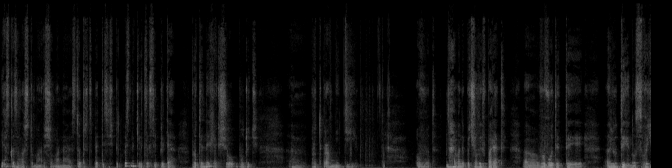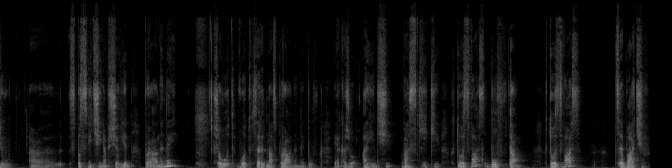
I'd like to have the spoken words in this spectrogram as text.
Я сказала, що в мене, що в мене 135 тисяч підписників, і це все піде проти них, якщо будуть е, протиправні дії. От. Вони почали вперед е, виводити людину свою з посвідченням, що він поранений, що от, от серед нас поранений був. Я кажу, а інші вас скільки? Хто з вас був там? Хто з вас це бачив?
